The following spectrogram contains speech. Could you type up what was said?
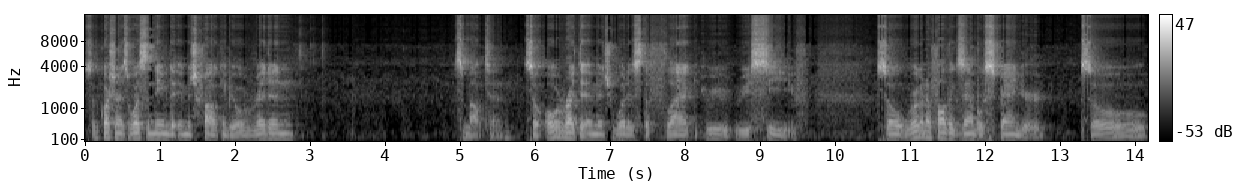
So the question is, what's the name of the image file can be overridden? It's mountain. So overwrite the image, what is the flag you receive? So we're gonna follow the example Spaniard. So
